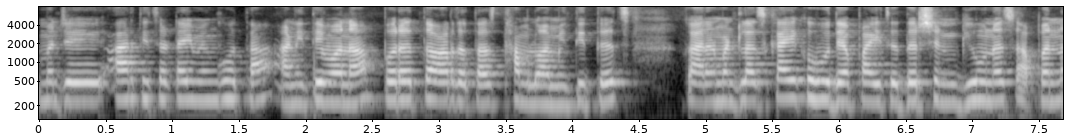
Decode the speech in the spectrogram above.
म्हणजे आरतीचा टायमिंग होता आणि तेव्हा ना परत अर्धा तास थांबलो आम्ही तिथंच. कारण म्हटलं आज काय कहू द्या पायीचं दर्शन घेऊनच आपण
